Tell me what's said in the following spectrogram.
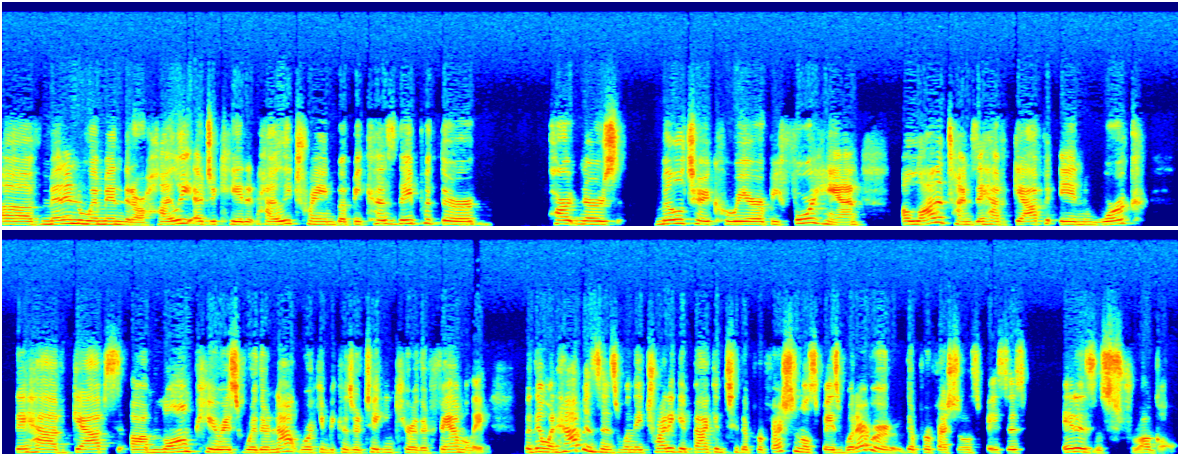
of men and women that are highly educated highly trained but because they put their partner's military career beforehand a lot of times they have gap in work. They have gaps um, long periods where they're not working because they're taking care of their family but then what happens is when they try to get back into the professional space, whatever the professional space is, it is a struggle.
